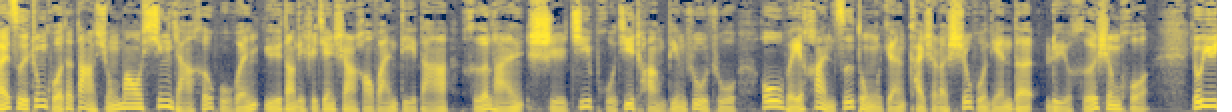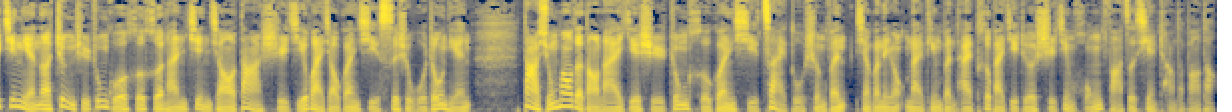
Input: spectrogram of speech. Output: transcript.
来自中国的大熊猫星雅和武文于当地时间十二号晚抵达荷兰史基普机场，并入住欧维汉兹动物园，开始了十五年的旅荷生活。由于今年呢正值中国和荷兰建交大使级外交关系四十五周年，大熊猫的到来也使中荷关系再度升温。相关内容，我们来听本台特派记者史静红发自现场的报道。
